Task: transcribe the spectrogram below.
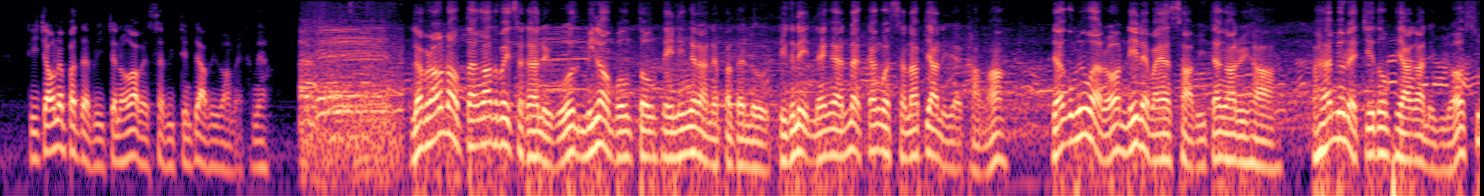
။ဒီအကြောင်းနဲ့ပတ်သက်ပြီးကျွန်တော်ကပဲဆက်ပြီးတင်ပြပေးပါမယ်ခင်ဗျာ။လက်ဘရောင်းတောင်တန်ဃာသပိတ်စခန်းတွေကိုမီလောင်ဘုံသုံးနှိမ်နှင်းကြတာနဲ့ပတ်သက်လို့ဒီကနေ့နိုင်ငံအနှံ့ကန့်ကွက်ဆန္ဒပြနေတဲ့အခါမှာရန်ကုန်မြို့ကတော့နေ့လယ်ပိုင်းကစပြီးတန်ဃာတွေဟာ ဗဟန်းမြို့နယ်ကျေးသွန်းဖျားကနေပြီးတော့စု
